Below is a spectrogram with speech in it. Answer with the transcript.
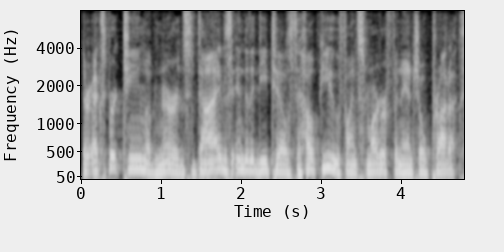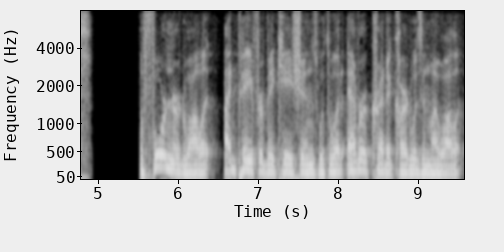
Their expert team of nerds dives into the details to help you find smarter financial products. Before NerdWallet, I'd pay for vacations with whatever credit card was in my wallet,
